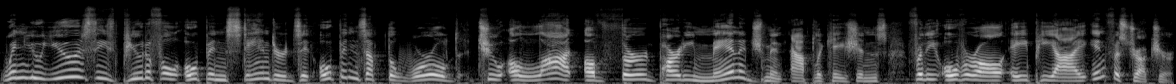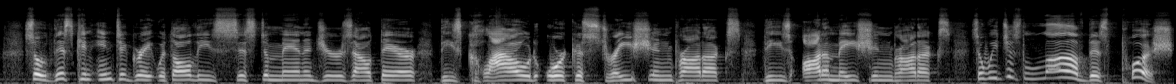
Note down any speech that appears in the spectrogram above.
when you use these beautiful open standards, it opens up the world to a lot of third party management applications for the overall API infrastructure. So this can integrate with all these system managers out there, these cloud orchestration products, these automation products. So we just love this push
